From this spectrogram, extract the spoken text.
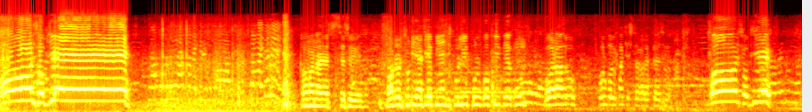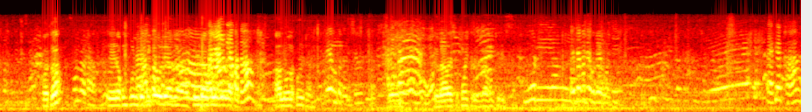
어, 저기! 가만 나 진짜 저기 머리 소리 하게 비행기 굴리 굴고 비대군 뭐라도 굴고 같이 시작을 했다 어 저기 거다 예 공부 되게 올려라 굴다 굴다 알로 굴다 내가 나한테 파트 좀 하고 있어 머리 양 내가 좀 그래 아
